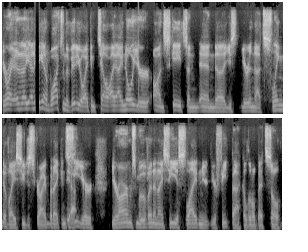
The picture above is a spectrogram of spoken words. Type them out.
you're right. And again watching the video i can tell i, I know you're on skates and and uh, you, you're in that sling device you described but i can yeah. see your your arms moving and i see you sliding your, your feet back a little bit. So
